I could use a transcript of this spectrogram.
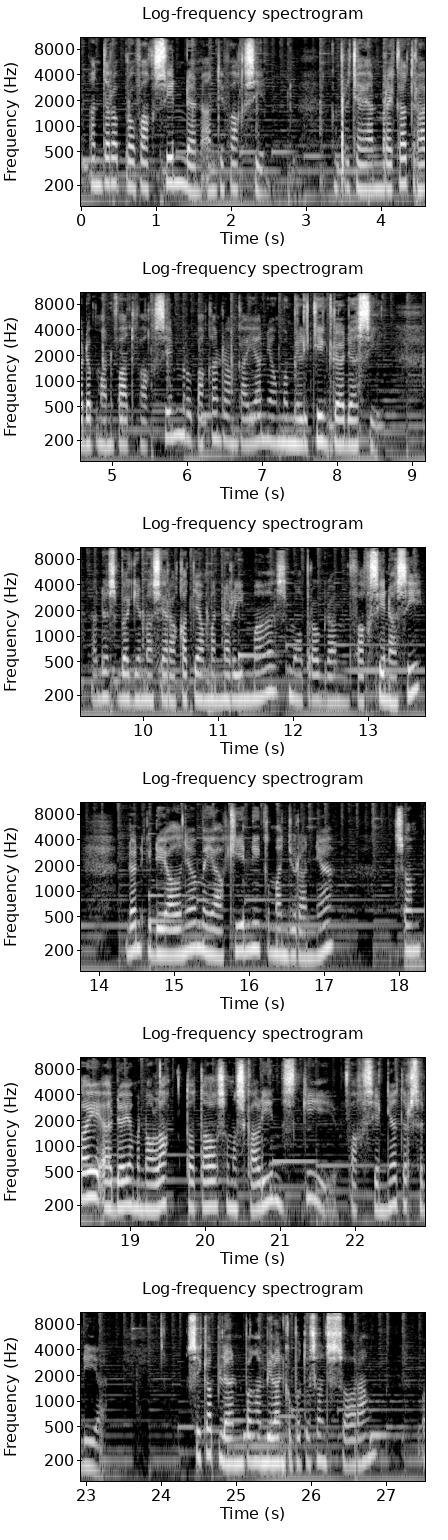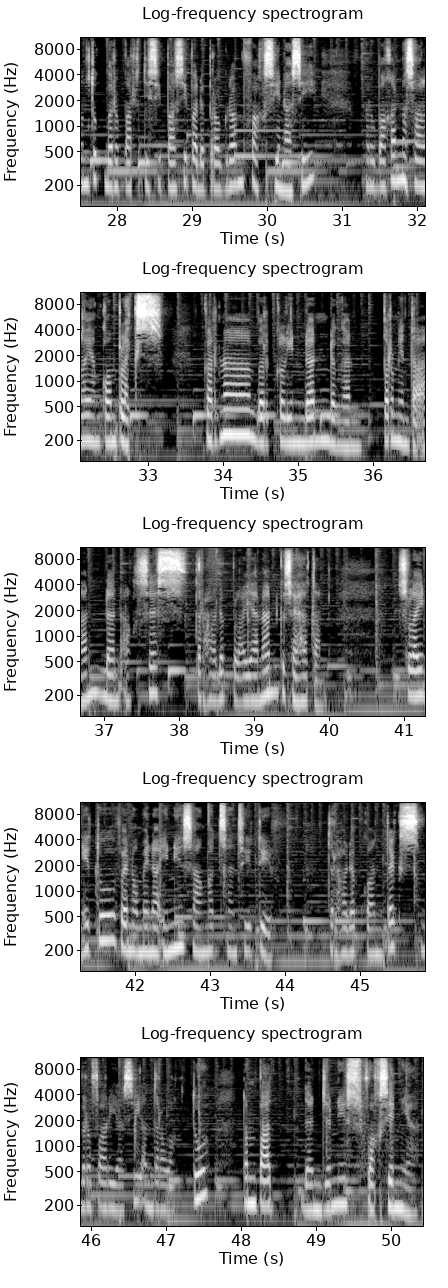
antara pro-vaksin dan anti-vaksin. Kepercayaan mereka terhadap manfaat vaksin merupakan rangkaian yang memiliki gradasi. Ada sebagian masyarakat yang menerima semua program vaksinasi dan idealnya meyakini kemanjurannya sampai ada yang menolak total sama sekali meski vaksinnya tersedia. Sikap dan pengambilan keputusan seseorang untuk berpartisipasi pada program vaksinasi merupakan masalah yang kompleks karena berkelindan dengan permintaan dan akses terhadap pelayanan kesehatan. Selain itu, fenomena ini sangat sensitif terhadap konteks bervariasi antara waktu, tempat, dan jenis vaksinnya.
